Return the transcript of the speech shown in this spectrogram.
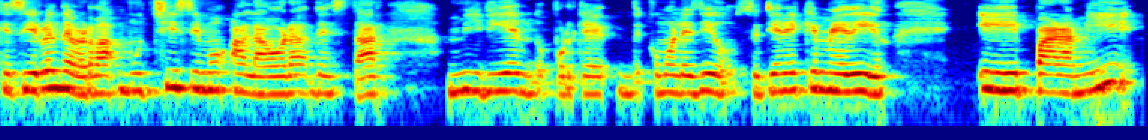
que sirven de verdad muchísimo a la hora de estar midiendo, porque como les digo, se tiene que medir. Y para mí,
